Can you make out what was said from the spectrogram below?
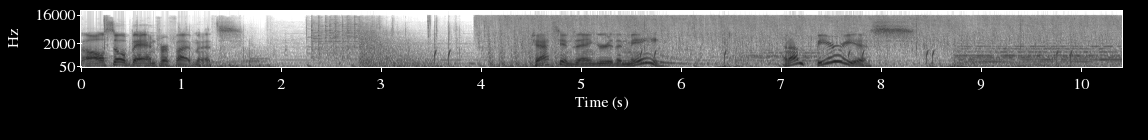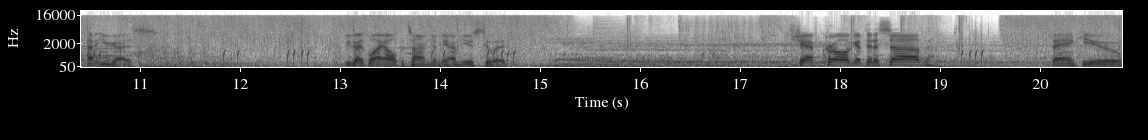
Also banned for five minutes. Chat seems angrier than me. And I'm furious. How do you guys. You guys lie all the time to me. I'm used to it. Chef Kroll gifted a sub. Thank you.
